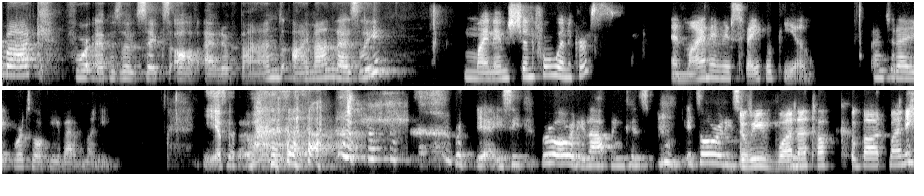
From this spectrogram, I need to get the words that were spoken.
we're back for episode six of Out of Band. I'm Anne Leslie. My name's Jennifer Wennekers. And my name is Faith Opiyo. And today we're talking about money. Yep. So, yeah, you see, we're already laughing because it's already. Do we want to talk about money?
